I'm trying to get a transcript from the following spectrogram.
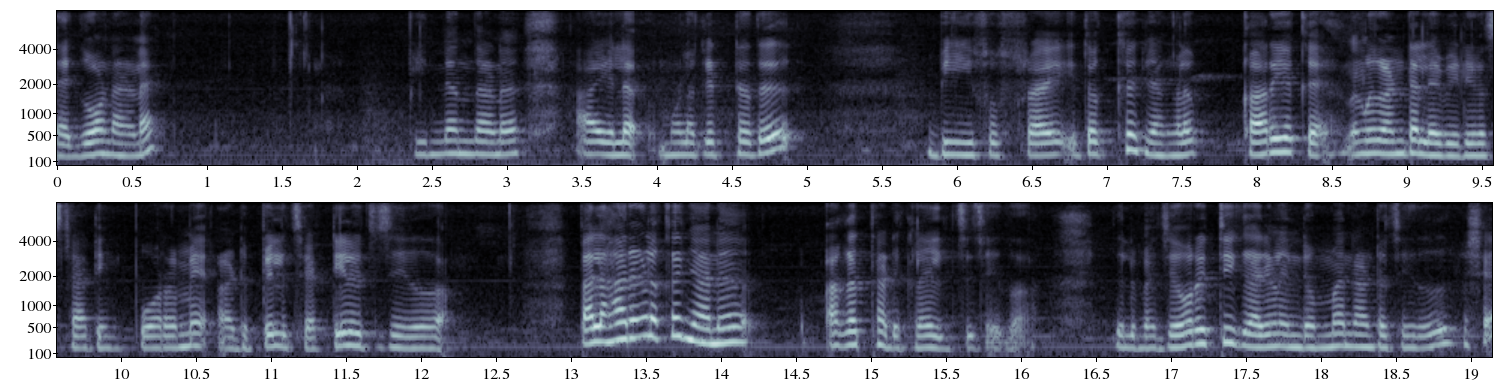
ലഗോണാണ് പിന്നെന്താണ്? അയല മുളകിട്ടത് ബീഫ് ഫ്രൈ ഇതൊക്കെ ഞങ്ങൾ കറിയൊക്കെ നിങ്ങൾ കണ്ടല്ലേ വീഡിയോ സ്റ്റാർട്ടിങ് പുറമെ അടുപ്പിൽ ചട്ടിയിൽ വെച്ച് ചെയ്തതാണ് പലഹാരങ്ങളൊക്കെ ഞാൻ അകത്ത് അടുക്കളയിൽ വെച്ച് ചെയ്തതാണ് ഇതിൽ മെജോറിറ്റി കാര്യങ്ങൾ എന്റെ ഉമ്മ എന്നാട്ടോ ചെയ്തത്. പക്ഷേ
